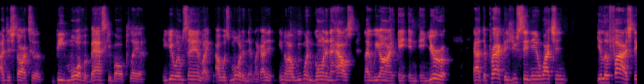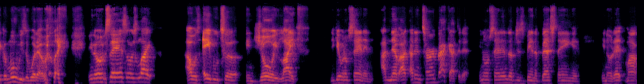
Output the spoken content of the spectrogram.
I just start to be more of a basketball player. You get what I'm saying? Like I was more than that. Like I didn't, you know, I, we weren't going in the house like we are in, in, in Europe after practice. You sitting there watching your little fire stick of movies or whatever. like, you know what I'm saying? So it's like I was able to enjoy life. You get what I'm saying? And I never, I, I didn't turn back after that. You know what I'm saying? It ended up just being the best thing. And, you know, that my,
